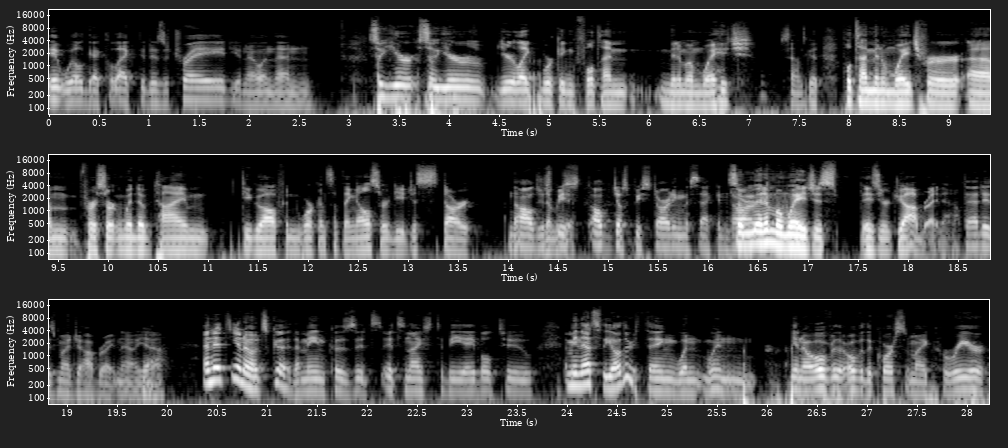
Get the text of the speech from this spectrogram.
It will get collected as a trade, you know, and then So you're so you're you're like working full time minimum wage. Sounds good. Full time minimum wage for um for a certain window of time. Do you go off and work on something else, or do you just start? no, I'll just be two. I'll just be starting the second. So arc. minimum wage is is your job right now. That is my job right now. Yeah. Yeah. And it's you know it's good. I mean because it's it's nice to be able to. I mean that's the other thing when when you know over the over the course of my career,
